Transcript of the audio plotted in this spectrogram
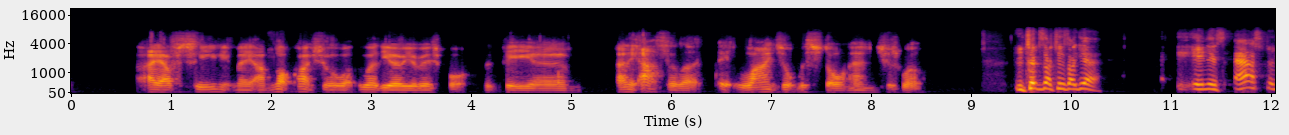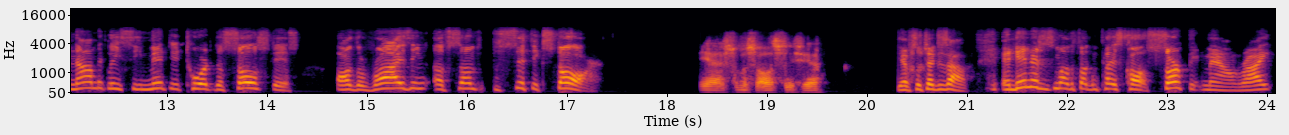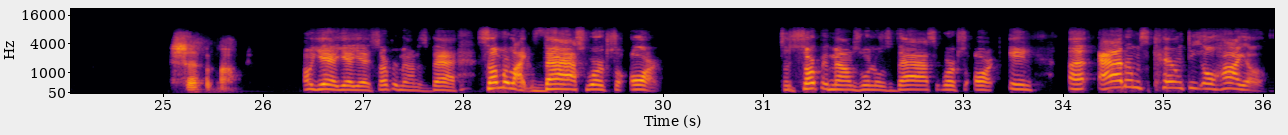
I have seen it, mate. I'm not quite sure what where the area is, but the um, and it actually it lines up with Stonehenge as well. You check this out, check this out, yeah. And it's astronomically cemented toward the solstice or the rising of some specific star. Yeah, some solstice, yeah. Yeah, so check this out. And then there's this motherfucking place called Serpent Mound, right? Serpent Mound. Oh yeah, yeah, yeah. Serpent Mound is bad. Some are like vast works of art. So Serpent Mound is one of those vast works of art in uh, Adams County, Ohio,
